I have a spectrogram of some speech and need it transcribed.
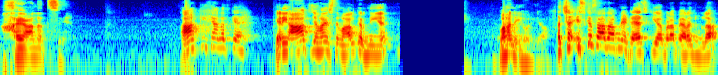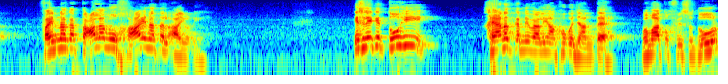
خیانت سے۔ آنکھ کی خیانت کیا ہے؟ یعنی آنکھ جہاں استعمال کرنی ہے وہاں نہیں ہو رہی اچھا اس کے ساتھ آپ نے اٹیچ کیا بڑا پیارا جملہ فائنا کا تالم و خائنت آئونی اس لیے کہ تو ہی خیانت کرنے والی آنکھوں کو جانتا ہے۔ وہ ماتخفی صدور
